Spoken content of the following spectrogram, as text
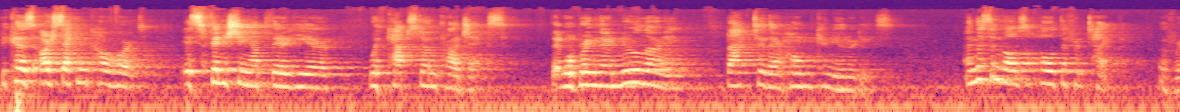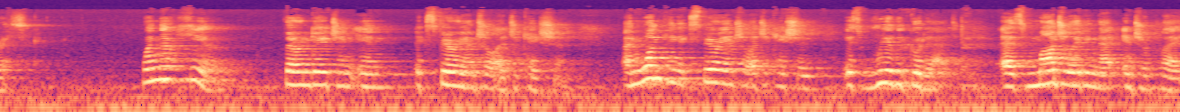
Because our second cohort is finishing up their year with capstone projects that will bring their new learning back to their home communities. And this involves a whole different type of risk. When they're here, they're engaging in experiential education. And one thing experiential education is really good at is modulating that interplay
